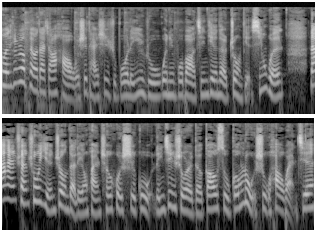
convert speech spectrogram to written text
各位听众朋友，大家好，我是台视主播林一如，为您播报今天的重点新闻。南韩传出严重的连环车祸事故，临近首尔的高速公路十五号晚间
